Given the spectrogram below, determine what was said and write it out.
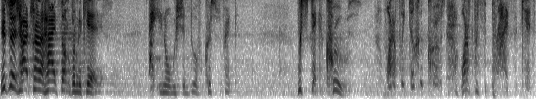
You're just trying to hide something from the kids. Hey, you know what we should do for Christmas break? We should take a cruise. What if we took a cruise? What if we surprised the kids?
